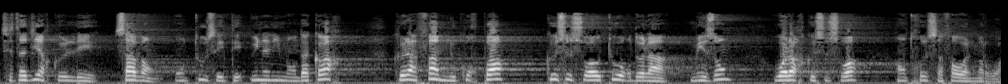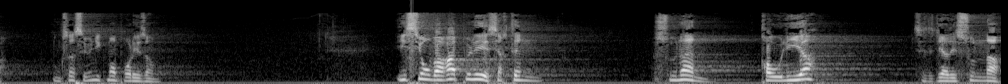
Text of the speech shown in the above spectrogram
c'est-à-dire que les savants ont tous été unanimement d'accord que la femme ne court pas que ce soit autour de la maison ou alors que ce soit entre Safa et Marwa. Donc ça c'est uniquement pour les hommes. Ici, on va rappeler certaines sunan qawliya, c'est-à-dire des sunnahs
